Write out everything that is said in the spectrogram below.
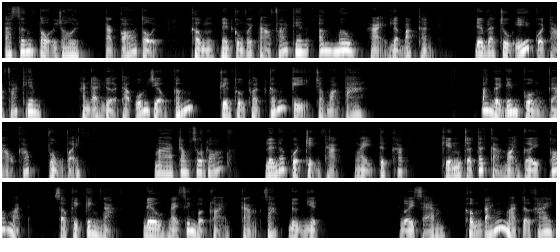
ta xưng tội rồi, ta có tội, không nên cùng với Tào Phá Thiên âm mưu hại Lâm Bắc Thần. Đều là chủ ý của Tào Phá Thiên, hắn đã lừa ta uống rượu cấm, truyền thụ thuật cấm kỵ cho bọn ta. Ba người điên cuồng gào khóc vùng vẫy. Mà trong số đó, lời nói của Trịnh Thạc ngay tức khắc khiến cho tất cả mọi người có mặt sau khi kinh ngạc đều nảy sinh một loại cảm giác đương nhiên. Người xem, không đánh mà tự khai.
